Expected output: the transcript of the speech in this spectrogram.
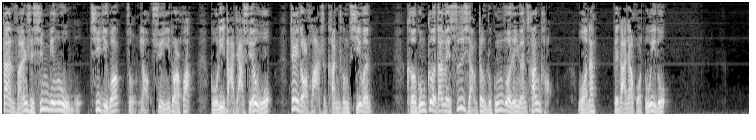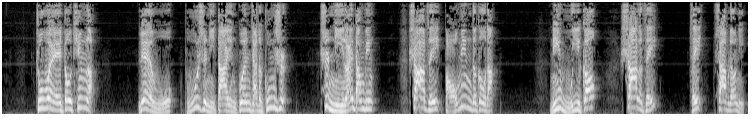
但凡是新兵入伍，戚继光总要训一段话，鼓励大家学武。这段话是堪称奇文，可供各单位思想政治工作人员参考。我呢，给大家伙读一读。诸位都听了，练武不是你答应官家的公事，是你来当兵，杀贼保命的勾当。你武艺高，杀了贼，贼杀不了你；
